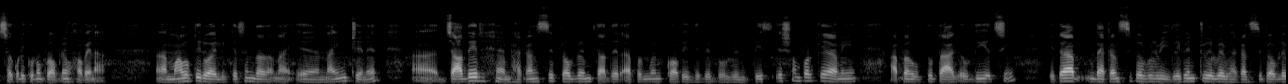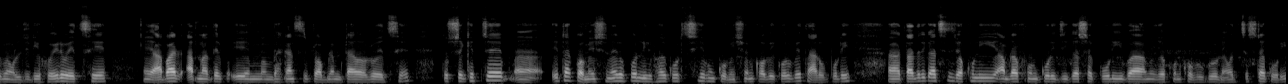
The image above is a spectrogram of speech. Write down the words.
আশা করি কোনো প্রবলেম হবে না। মালতী রয় লিখেছেন দাদা নাইন টেনের যাদের ভ্যাকান্সি প্রবলেম তাদের অ্যাপয়েন্টমেন্ট কবে দেবে বলবেন প্লিজ এ সম্পর্কে আমি আপনার উত্তরটা আগেও দিয়েছি। এটা ভ্যাকান্সি প্রবলেম ইলেভেন টুয়েলভের ভ্যাকান্সি প্রবলেম অলরেডি হয়ে রয়েছে। আবার আপনাদের ভ্যাকান্সি প্রবলেমটা রয়েছে। তো সেক্ষেত্রে এটা কমিশনের উপর নির্ভর করছে এবং কমিশন কবে করবে তার উপরে তাদের কাছে যখনই আমরা ফোন করি, জিজ্ঞাসা করি বা আমি যখন খবরগুলো নেওয়ার চেষ্টা করি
